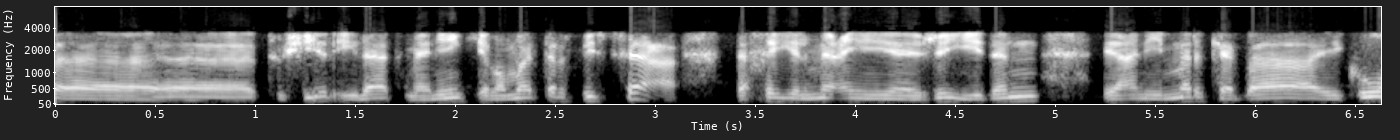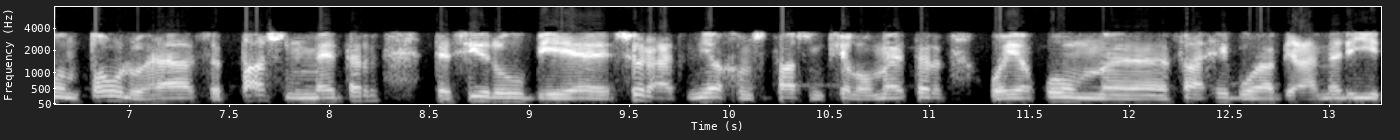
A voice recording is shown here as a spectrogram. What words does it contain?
آه، تشير إلى 80 كم في الساعة. تخيل معي جيدا يعني مركبة يكون طولها 16 متر تسير بسرعة 115 كم ويقوم صاحبها بعملية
